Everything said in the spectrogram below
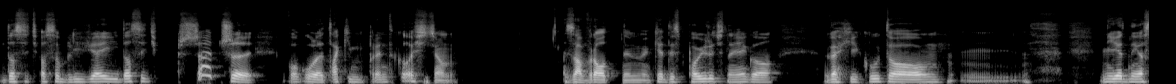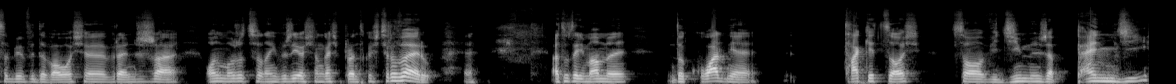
dosyć osobliwie i dosyć przeczy w ogóle takim prędkościom zawrotnym. Kiedy spojrzeć na jego wehikuł, to mm, niejednej osobie wydawało się wręcz, że on może co najwyżej osiągać prędkość roweru. A tutaj mamy dokładnie takie coś, co widzimy, że pędzi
